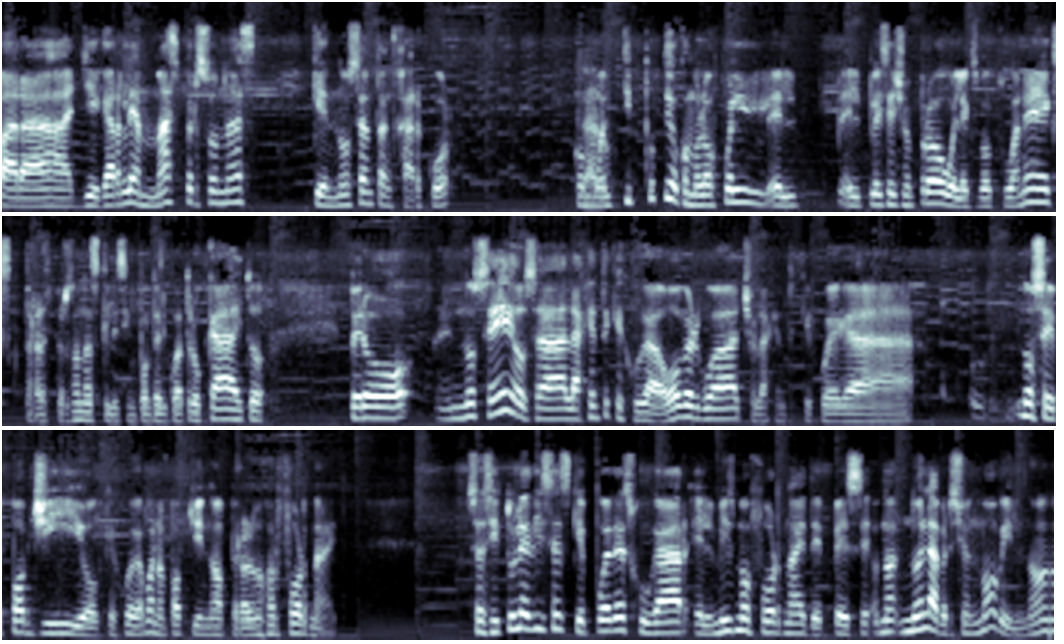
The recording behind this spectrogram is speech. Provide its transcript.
para llegarle a más personas que no sean tan hardcore. Como el tipo, tío, como lo fue el, el, PlayStation Pro o el Xbox One X, para las personas que les importa el 4K y todo. Pero no sé, o sea, la gente que juega Overwatch o la gente que juega, no sé, PUBG o que juega, bueno, PUBG no, pero a lo mejor Fortnite. O sea, si tú le dices que puedes jugar el mismo Fortnite de PC, no, no en la versión móvil, ¿no?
